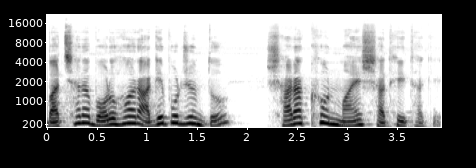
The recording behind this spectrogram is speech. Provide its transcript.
বাচ্চারা বড় হওয়ার আগে পর্যন্ত সারাক্ষণ মায়ের সাথেই থাকে।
